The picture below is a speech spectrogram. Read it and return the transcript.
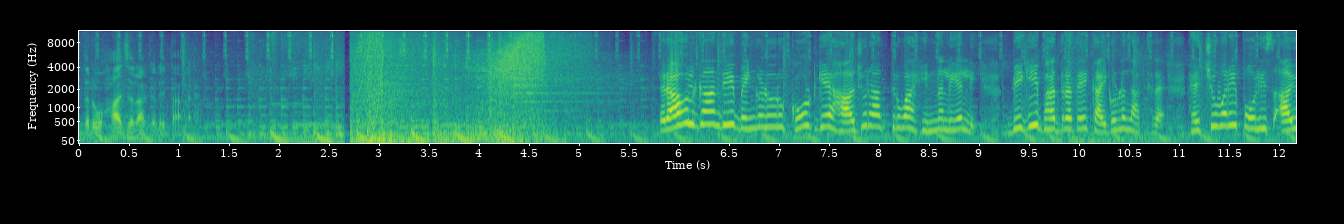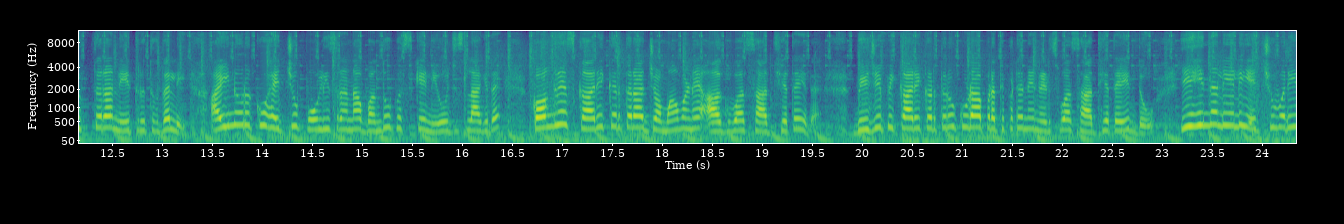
ಎದುರು ಹಾಜರಾಗಲಿದ್ದಾರೆ. ರಾಹುಲ್ ಗಾಂಧಿ ಬೆಂಗಳೂರು ಕೋರ್ಟ್ಗೆ ಹಾಜರಾಗ್ತಿರುವ ಹಿನ್ನೆಲೆಯಲ್ಲಿ ಬಿಗಿ ಭದ್ರತೆ ಕೈಗೊಳ್ಳಲಾಗ್ತಿದೆ. ಹೆಚ್ಚುವರಿ ಪೊಲೀಸ್ ಆಯುಕ್ತರ ನೇತೃತ್ವದಲ್ಲಿ ಐನೂರಕ್ಕೂ ಹೆಚ್ಚು ಪೊಲೀಸರನ್ನ ಬಂದೋಬಸ್ತ್ಗೆ ನಿಯೋಜಿಸಲಾಗಿದೆ. ಕಾಂಗ್ರೆಸ್ ಕಾರ್ಯಕರ್ತರ ಜಮಾವಣೆ ಆಗುವ ಸಾಧ್ಯತೆ ಇದೆ. ಬಿಜೆಪಿ ಕಾರ್ಯಕರ್ತರು ಕೂಡ ಪ್ರತಿಭಟನೆ ನಡೆಸುವ ಸಾಧ್ಯತೆ ಇದ್ದು, ಈ ಹಿನ್ನೆಲೆಯಲ್ಲಿ ಹೆಚ್ಚುವರಿ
